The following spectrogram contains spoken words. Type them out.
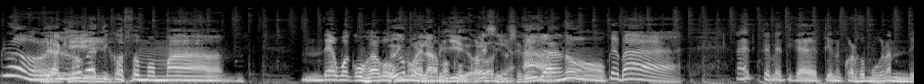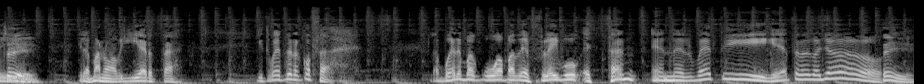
No, los béticos somos más de agua con jabón. Lo digo no por el apellido, ¿eh, señor Sevilla? Ah, no, ¿qué va? La gente tiene el corazón muy grande Sí. y, las manos abiertas. Y te voy a decir una cosa. Las mujeres más guapas de Facebook están en el Betis, que ya te lo digo yo. Sí.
